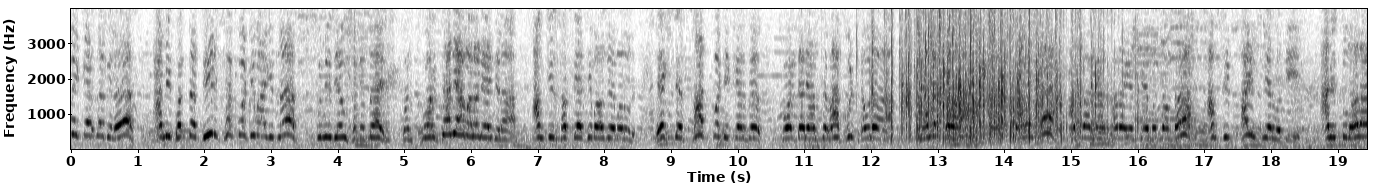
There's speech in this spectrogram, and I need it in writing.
तुम्ही कर्ज दिलं आम्ही फक्त दीडशे कोटी मागितलं तुम्ही देऊ शकत नाही. पण कोर्टाने आम्हाला न्याय दिला. आमची सत्याची बाजू आहे म्हणून. एकशे सात कोटी कर्ज कोर्टाने आमचं राखून ठेवलं. आमची फाईल क्लिअर होती. आणि तुम्हाला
